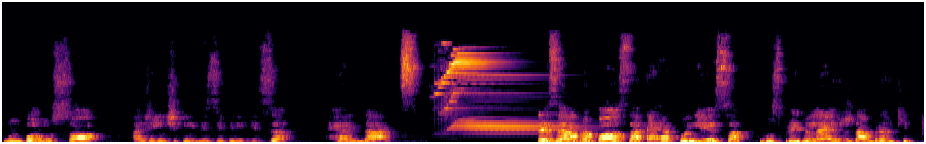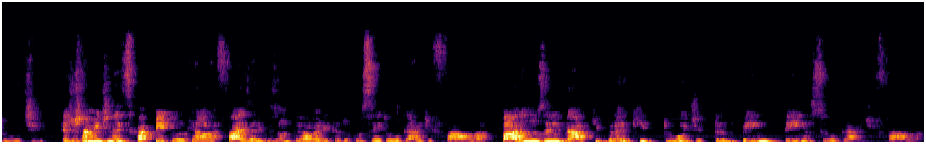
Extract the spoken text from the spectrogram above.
num bolo só, a gente invisibiliza realidades. Terceira proposta é reconheça os privilégios da branquitude. É justamente nesse capítulo que ela faz a revisão teórica do conceito lugar de fala, para nos lembrar que branquitude também tem o seu lugar de fala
